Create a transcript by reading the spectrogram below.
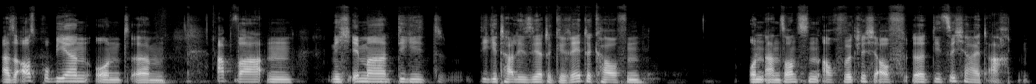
Also ausprobieren und ähm, abwarten, nicht immer digi digitalisierte Geräte kaufen und ansonsten auch wirklich auf äh, die Sicherheit achten.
